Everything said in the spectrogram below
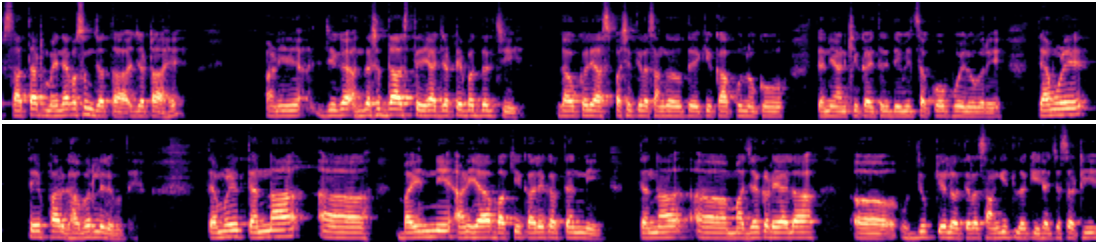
सात आठ महिन्यापासून जटा जटा आहे आणि जी काय अंधश्रद्धा असते ह्या जटेबद्दलची गावकरी आसपासचे तिला सांगत होते की कापू नको त्याने आणखी काहीतरी देवीचा कोप होईल वगैरे त्यामुळे ते फार घाबरलेले होते. त्यामुळे त्यांना बाईंनी आणि ह्या बाकी कार्यकर्त्यांनी त्यांना माझ्याकडे यायला उद्योग केलं त्याला सांगितलं की ह्याच्यासाठी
